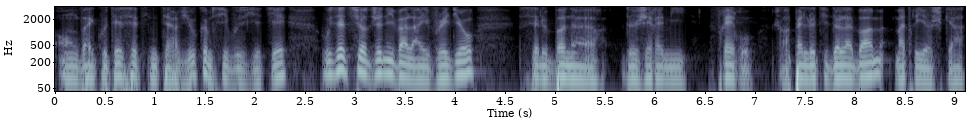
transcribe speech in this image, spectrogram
On va écouter cette interview comme si vous y étiez. Vous êtes sur Geneva Live Radio. C'est le bonheur de Jérémy Frérot. Je rappelle le titre de l'album, Matrioshka.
